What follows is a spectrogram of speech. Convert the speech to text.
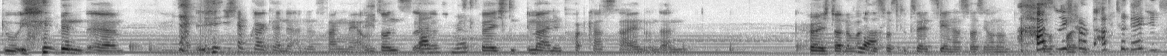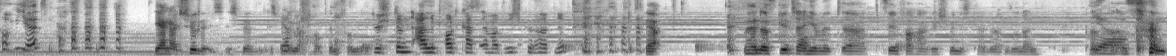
du, ich bin, ähm, ich habe gar keine anderen Fragen mehr. Und sonst äh, höre ich immer in den Podcast rein und dann höre ich dann nochmal Ja. alles, was du zu erzählen hast, was ja auch noch. Hast du dich schon up to date informiert? Ja, natürlich. Ich bin, ich bin Ja. immer top informiert. Bestimmt alle Podcasts einmal durchgehört, ne? Nein, das geht ja hier mit äh, zehnfacher Geschwindigkeit oder so, dann passt Ja, das. Dann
